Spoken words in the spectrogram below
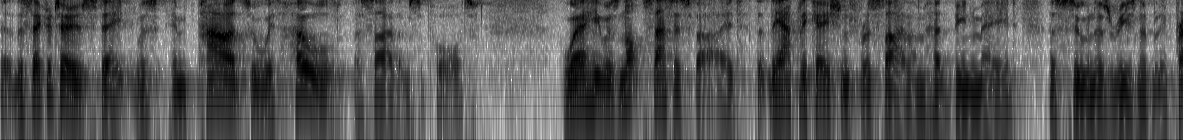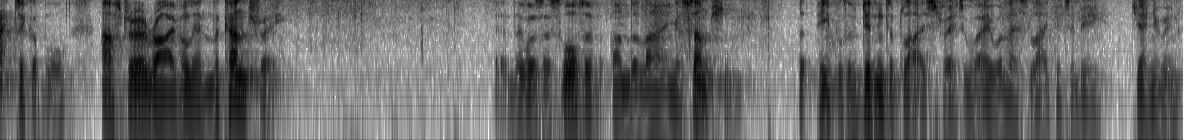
uh, the Secretary of State was empowered to withhold asylum support where he was not satisfied that the application for asylum had been made as soon as reasonably practicable after arrival in the country. Uh, there was a sort of underlying assumption that people who didn't apply straight away were less likely to be genuine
